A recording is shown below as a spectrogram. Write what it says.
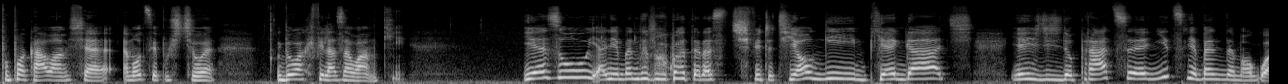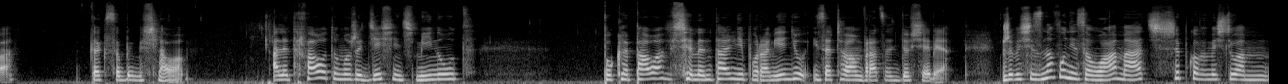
popłakałam się, emocje puściły. Była chwila załamki. Jezu, ja nie będę mogła teraz ćwiczyć jogi, biegać, jeździć do pracy, nic nie będę mogła. Tak sobie myślałam. Ale trwało to może 10 minut. Poklepałam się mentalnie po ramieniu i zaczęłam wracać do siebie. Żeby się znowu nie załamać, szybko wymyśliłam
